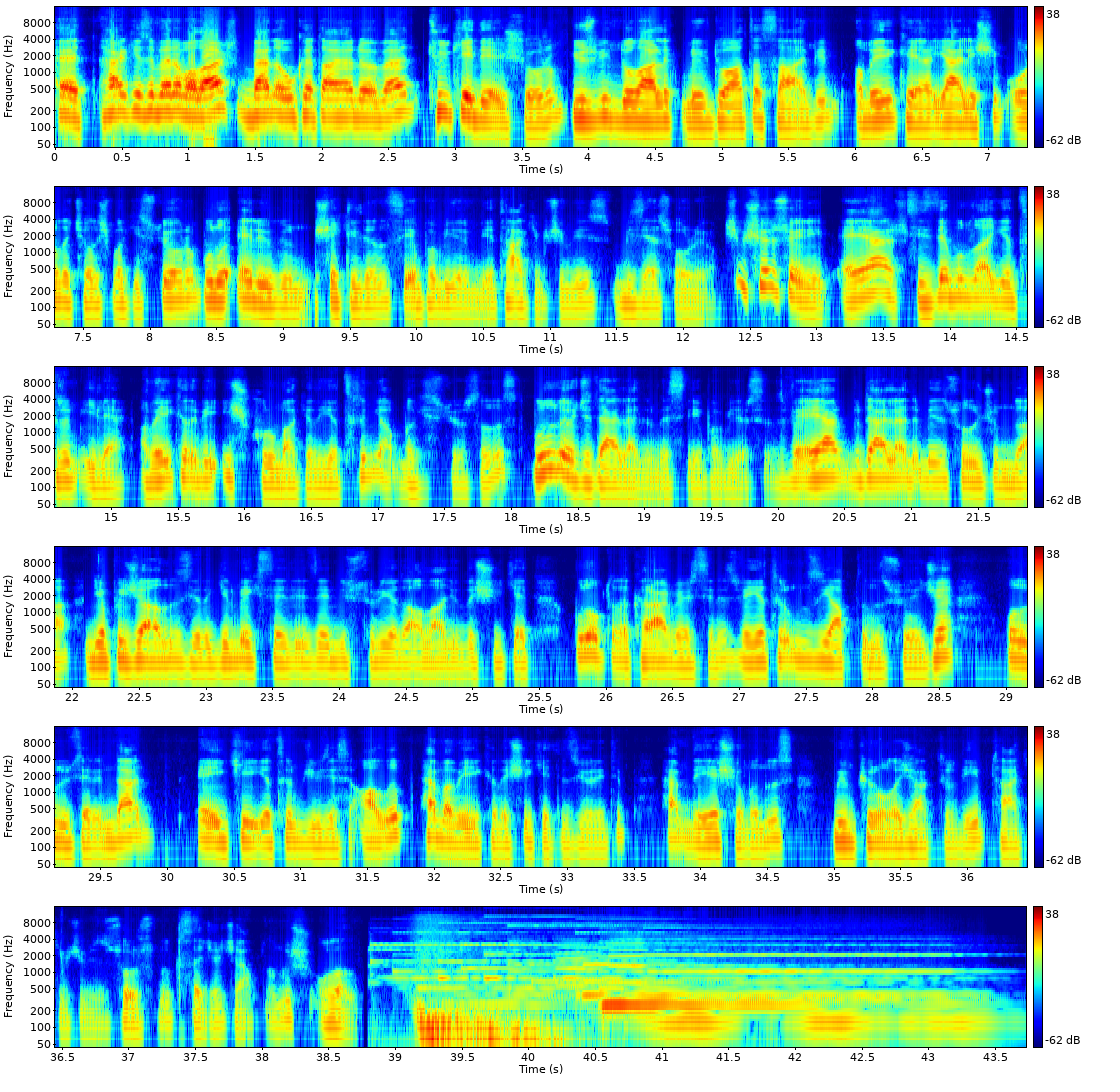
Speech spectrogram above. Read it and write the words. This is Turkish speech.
Evet, herkese merhabalar. Ben avukat Ayhan Ömen. Türkiye'de yaşıyorum. 100 bin dolarlık mevduata sahibim. Amerika'ya yerleşip orada çalışmak istiyorum. Bunu en uygun şekilde nasıl yapabilirim diye takipçimiz bize soruyor. Şimdi şöyle söyleyeyim. Eğer sizde bulunan yatırım ile Amerika'da bir iş kurmak ya da yatırım yapmak istiyorsanız bunun önce değerlendirmesini yapabilirsiniz. Ve eğer bu değerlendirmenin sonucunda yapacağınız ya da girmek istediğiniz endüstri ya da alan ya da şirket bu noktada karar verirseniz ve yatırımınızı yaptığınız sürece onun üzerinden E2 yatırımcı vizesi alıp hem Amerika'da şirketinizi yönetip hem de yaşamanız mümkün olacaktır deyip takipçimizin sorusunu kısaca cevaplamış olalım.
